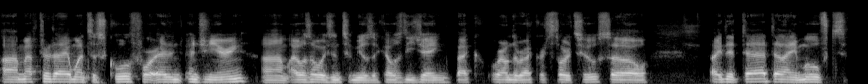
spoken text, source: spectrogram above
Um, after that, I went to school for engineering. Um, I was always into music. I was DJing back around the record store too. So I did that. Then I moved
